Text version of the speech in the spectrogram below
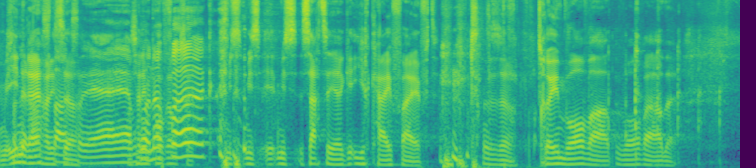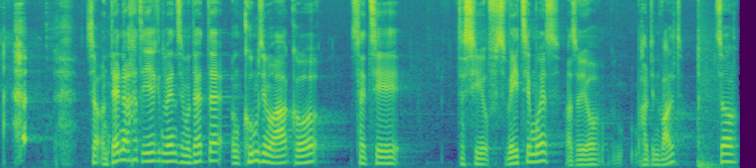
Im Inneren habe ich so... so, yeah, was I'm gonna fuck. gesagt? Mein, mein, mein 16-jährige Ich gehighfived. also, Träume wahr werden. So, und dann nachher irgendwann sind wir dort und kaum sind wir angekommen, sagt sie, dass sie aufs WC muss, also ja, halt in den Wald. So,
